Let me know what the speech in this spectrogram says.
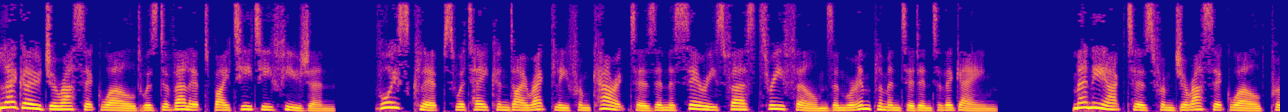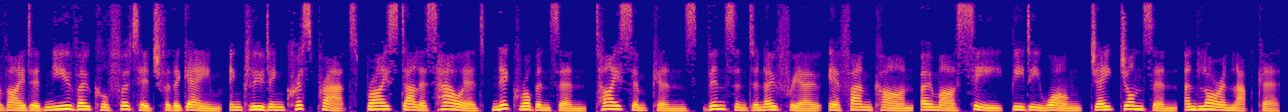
LEGO Jurassic World was developed by TT Fusion. Voice clips were taken directly from characters in the series' first three films and were implemented into the game. Many actors from Jurassic World provided new vocal footage for the game, including Chris Pratt, Bryce Dallas Howard, Nick Robinson, Ty Simpkins, Vincent D'Onofrio, Irrfan Khan, Omar Sy, B.D. Wong, Jake Johnson, and Lauren Lapkus.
